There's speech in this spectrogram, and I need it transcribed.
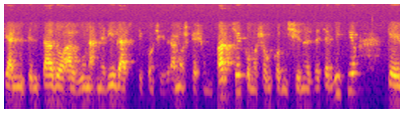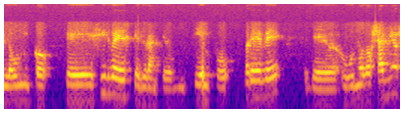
Se han intentado algunas medidas que consideramos que es un parche, como son comisiones de servicio, que lo único que sirve es que durante un tiempo breve, de uno o dos años,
